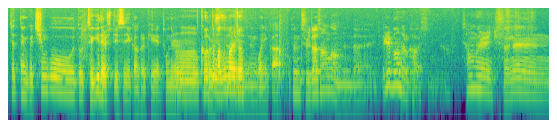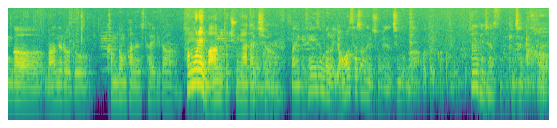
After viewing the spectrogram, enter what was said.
어쨌든 그 친구도 득이 될 수도 있으니까 그렇게 돈을 음, 그것도 벌 맞는 수도 말이죠. 있는 거니까. 저는 둘 다 상관없는데 1번으로 가겠습니다. 선물 주는 것만으로도 감동받는 스타일이라 선물엔 마음이 더 중요하다는 그쵸. 거잖아요. 만약에 생일 선물로 영어 사전을 주면 친구가 어떨 것 같아요? 저는 괜찮습니다. 괜찮아요.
